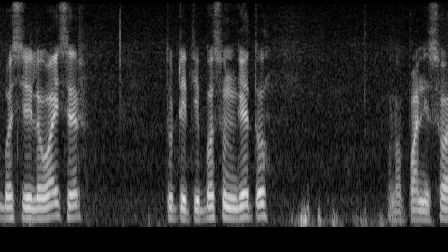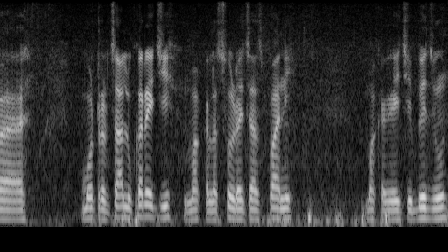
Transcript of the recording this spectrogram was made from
बसलेलं वायसर तुटी ती बसून घेतो. पुन्हा पाणी सो मोटर चालू करायची. मकाला सोडायचं आज पाणी. मका घ्यायची भिजवून.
